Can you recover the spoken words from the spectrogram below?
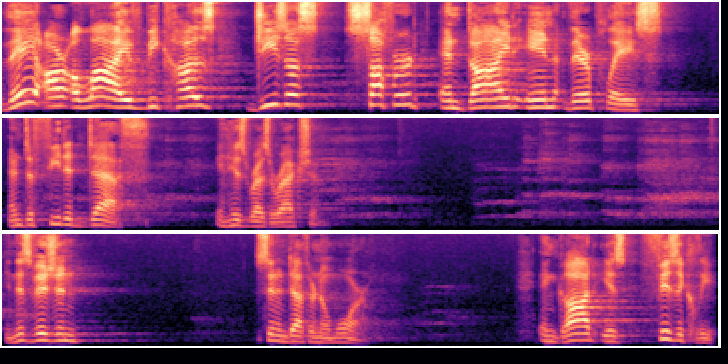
They are alive because Jesus suffered and died in their place and defeated death in his resurrection. In this vision, sin and death are no more. And God is physically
